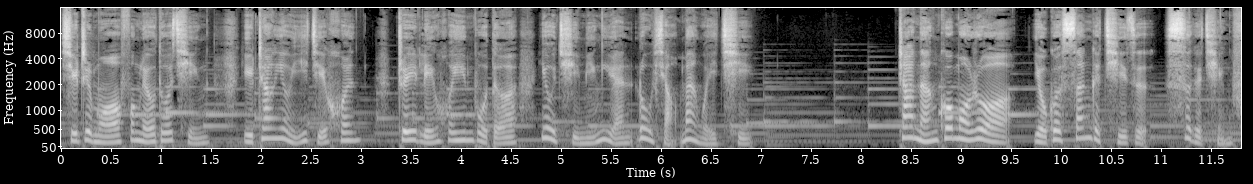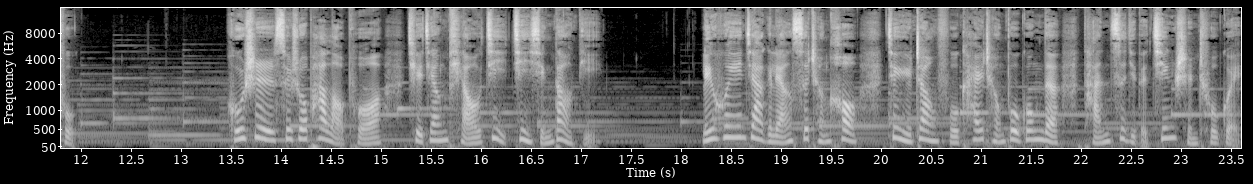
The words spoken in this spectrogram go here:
徐志摩风流多情，与张幼仪结婚，追林徽因不得，又娶名媛陆小曼为妻。渣男郭沫若有过三个妻子，四个情妇。胡适虽说怕老婆，却将嫖妓进行到底。林徽因嫁给梁思成后，竟与丈夫开诚布公地谈自己的精神出轨。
